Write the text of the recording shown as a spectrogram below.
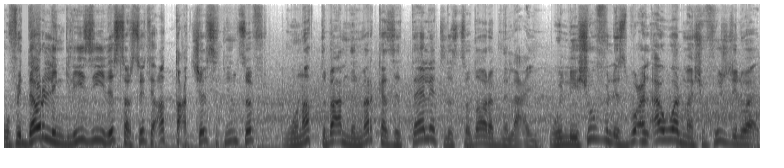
وفي الدوري الإنجليزي ليستر سيتي قطع تشيلسي 2-0 ونط بقى من المركز الثالث للصدارة ابن اللعيبة. واللي يشوف الأسبوع الأول ما يشوفوش دلوقتي.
